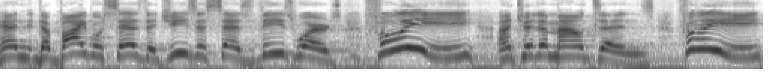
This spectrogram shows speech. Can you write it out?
And the Bible says that Jesus says these words Flee unto the mountains. Flee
